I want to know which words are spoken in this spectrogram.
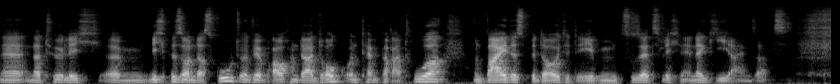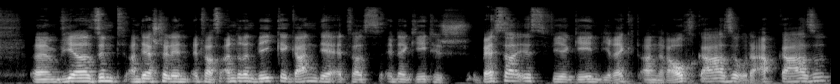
äh, natürlich ähm, nicht besonders gut und wir brauchen da Druck und Temperatur und beides bedeutet eben zusätzlichen Energieeinsatz. Ähm, wir sind an der Stelle einen etwas anderen Weg gegangen, der etwas energetisch besser ist. Wir gehen direkt an Rauchgase oder Abgase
